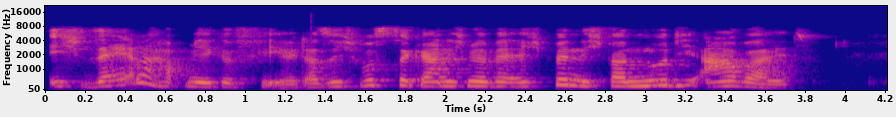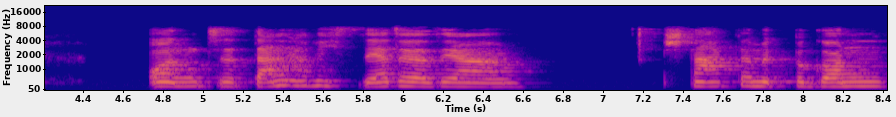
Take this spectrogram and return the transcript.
ich selber habe mir gefehlt. Also ich wusste gar nicht mehr, wer ich bin. Ich war nur die Arbeit. Und dann habe ich sehr, sehr, sehr stark damit begonnen,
